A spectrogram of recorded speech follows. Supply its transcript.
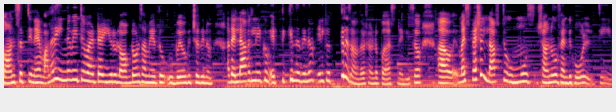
കോൺസെപ്റ്റിനെ വളരെ ഇന്നൊവേറ്റീവായിട്ട് ഈ ഒരു ലോക്ക്ഡൗൺ സമയത്ത് ഉപയോഗിച്ചതിനും അത് എല്ലാവരിലേക്കും എത്തിക്കുന്നതിനും എനിക്ക് ഒത്തിരി സന്തോഷമുണ്ട് personally so my special love to Ummus Shanoof and the whole team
